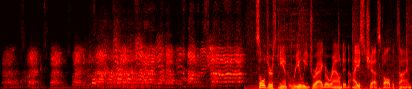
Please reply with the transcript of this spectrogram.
Spam, Spam, Spam, Spam, Soldiers can't really drag around an ice chest all the time,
